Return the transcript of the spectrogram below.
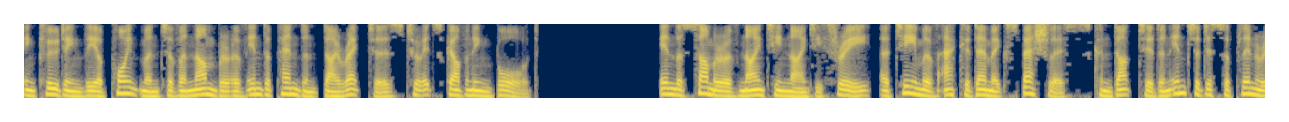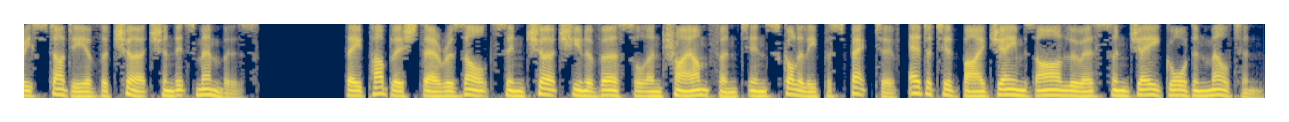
including the appointment of a number of independent directors to its governing board. In the summer of 1993, a team of academic specialists conducted an interdisciplinary study of the Church and its members. They published their results in Church Universal and Triumphant in Scholarly Perspective, edited by James R. Lewis and J. Gordon Melton.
